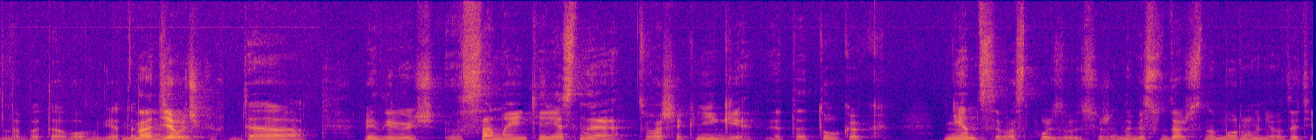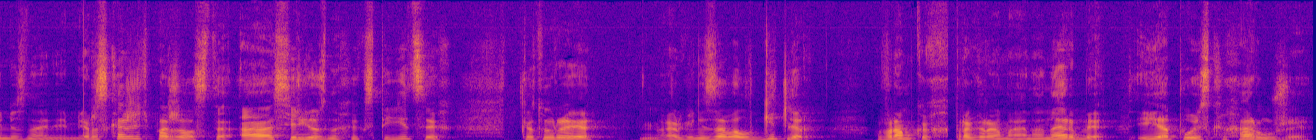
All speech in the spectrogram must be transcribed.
на бытовом где-то. На девочках. Да. Леонид Григорьевич, самое интересное в вашей книге – это то, как немцы воспользовались уже на государственном уровне вот этими знаниями. Расскажите, пожалуйста, о серьезных экспедициях, которые организовал Гитлер в рамках программы Ананербе и о поисках оружия,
